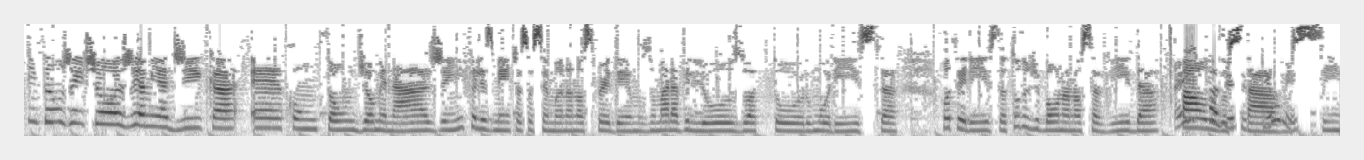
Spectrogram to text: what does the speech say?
Então, gente, hoje a minha dica é com um tom de homenagem. Infelizmente, essa semana nós perdemos um maravilhoso ator, humorista, roteirista, tudo de bom na nossa vida. Ele Paulo Gustavo. filme? Sim,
